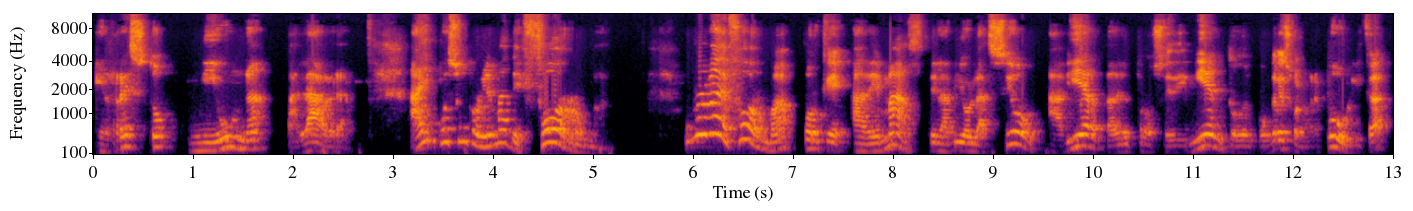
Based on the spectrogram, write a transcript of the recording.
El resto, ni una palabra. Hay pues un problema de forma. Un problema de forma porque además de la violación abierta del procedimiento del Congreso de la República,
